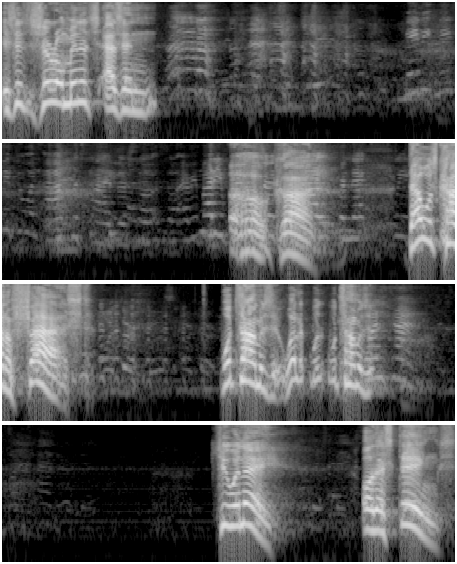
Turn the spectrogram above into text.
Is it zero minutes as in Oh God, that was kind of fast. What time is it? What, what, what time is it? Q and A. Oh, there's things.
